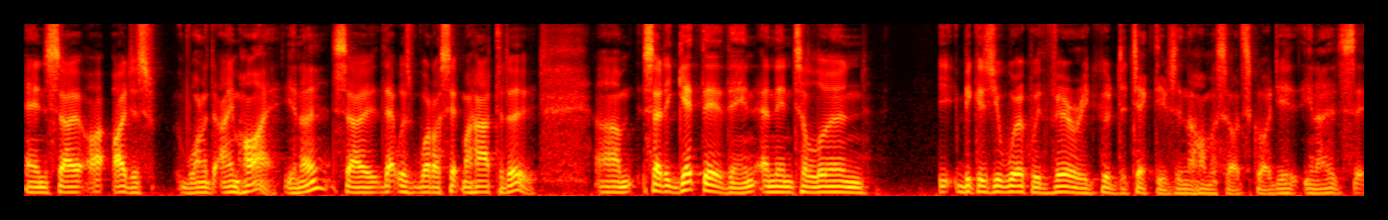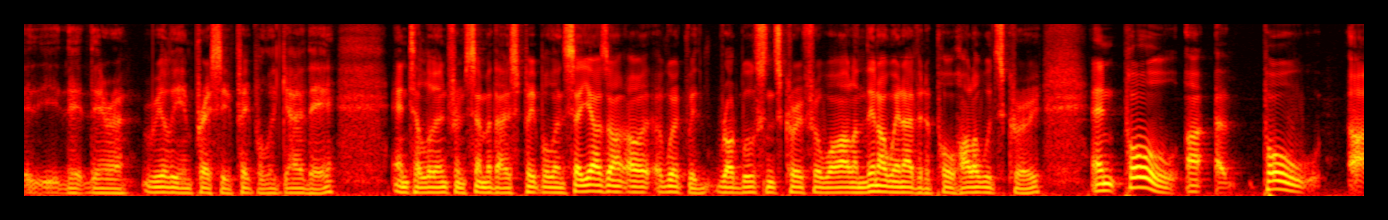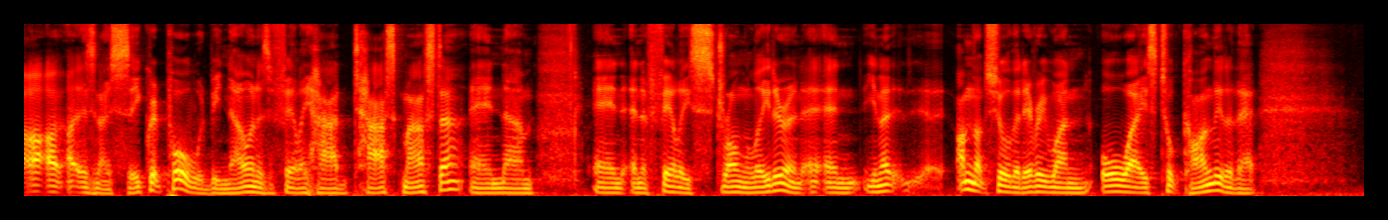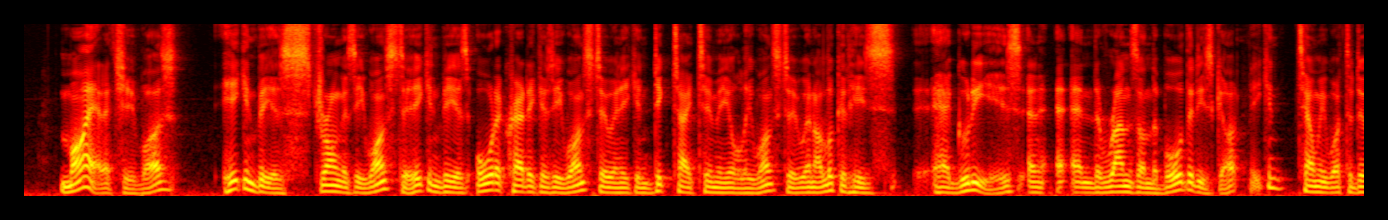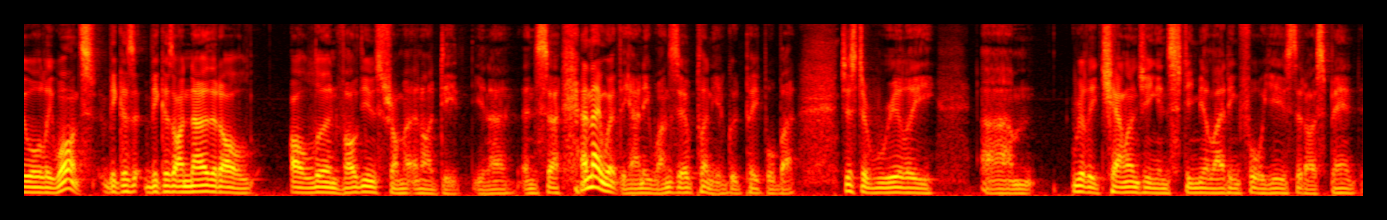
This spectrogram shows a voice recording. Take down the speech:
and so I, I just wanted to aim high, you know. So that was what I set my heart to do. Um, so to get there then, and then to learn because you work with very good detectives in the homicide squad. You, you know, there are really impressive people that go there, and to learn from some of those people. And so, yeah, I, was on, I worked with Rod Wilson's crew for a while, and then I went over to Paul Hollywood's crew, and Paul, uh, uh Paul I, I, there's no secret. Paul would be known as a fairly hard taskmaster and um, and and a fairly strong leader. And and you know, I'm not sure that everyone always took kindly to that. My attitude was he can be as strong as he wants to. He can be as autocratic as he wants to, and he can dictate to me all he wants to. When I look at his how good he is and and the runs on the board that he's got, he can tell me what to do all he wants because because I know that I'll I'll learn volumes from it, and I did, you know. And so, and they weren't the only ones. There were plenty of good people, but just a really, um, really challenging and stimulating four years that I spent.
